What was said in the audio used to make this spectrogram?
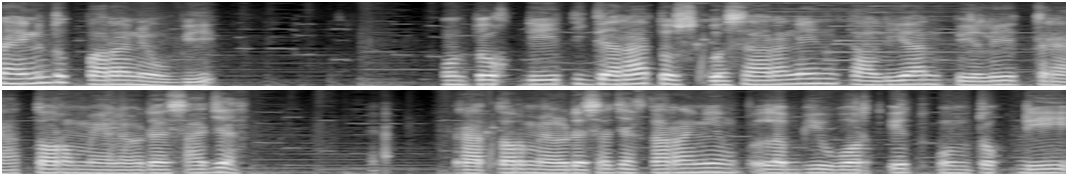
Nah ini untuk para newbie. Untuk di 300 gue saranin kalian pilih Creator Meloda saja. Ya, Creator Meloda saja karena ini yang lebih worth it untuk di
